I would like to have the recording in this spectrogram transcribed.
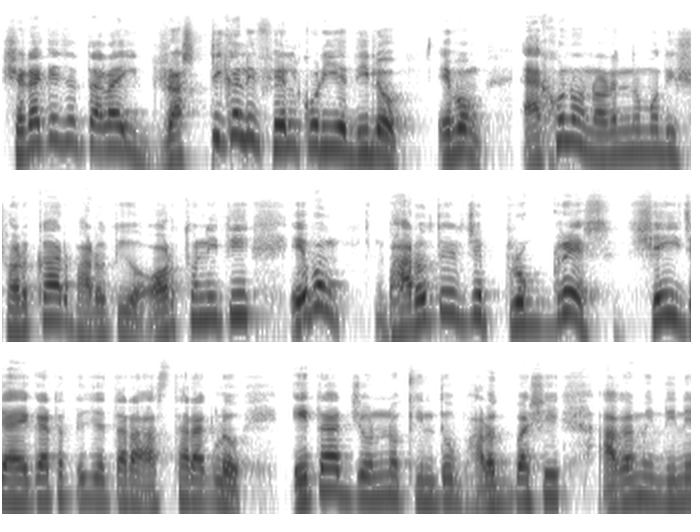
সেটাকে যে তারা এই ড্রাস্টিক্যালি ফেল করিয়ে দিল এবং এখনও নরেন্দ্র মোদী সরকার, ভারতীয় অর্থনীতি এবং ভারতের যে প্রোগ্রেস সেই জায়গাটাতে যে তারা আস্থা রাখল, এটার জন্য কিন্তু ভারতবাসী আগামী দিনে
